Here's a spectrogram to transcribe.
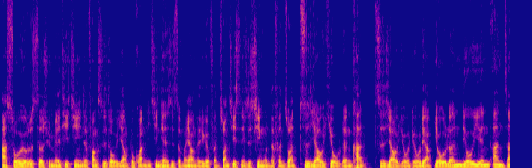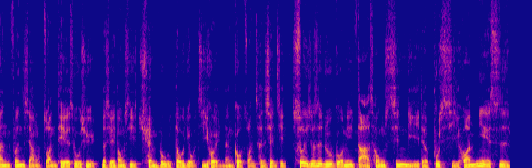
啊。所有的社群媒体经营的方式都一样，不管你今天是怎么样的一个粉砖，即使你是新闻的粉砖，只要有人看。只要有流量，有人留言、按赞、分享、转贴出去，那些东西全部都有机会能够转成现金。所以就是，如果你打从心里的不喜欢、蔑视、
